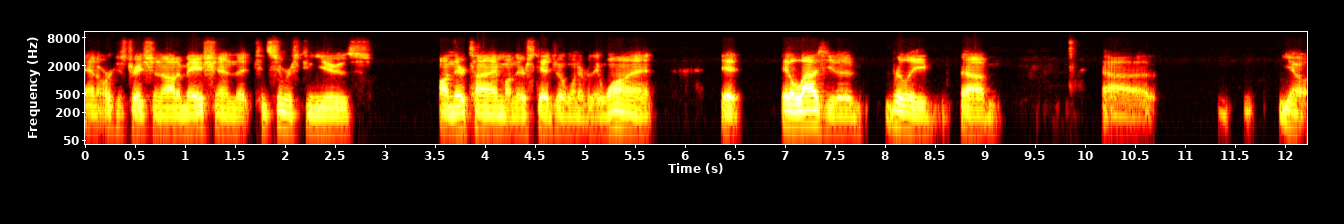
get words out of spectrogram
and orchestration and automation that consumers can use on their time on their schedule whenever they want it it allows you to really um, uh, you know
